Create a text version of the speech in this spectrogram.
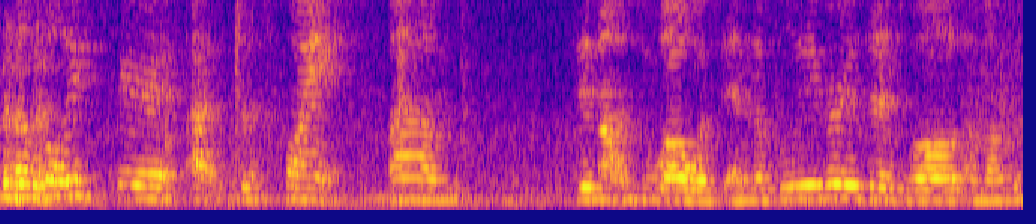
The Holy Spirit at this point um, did not dwell within the believers. It dwelled among the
